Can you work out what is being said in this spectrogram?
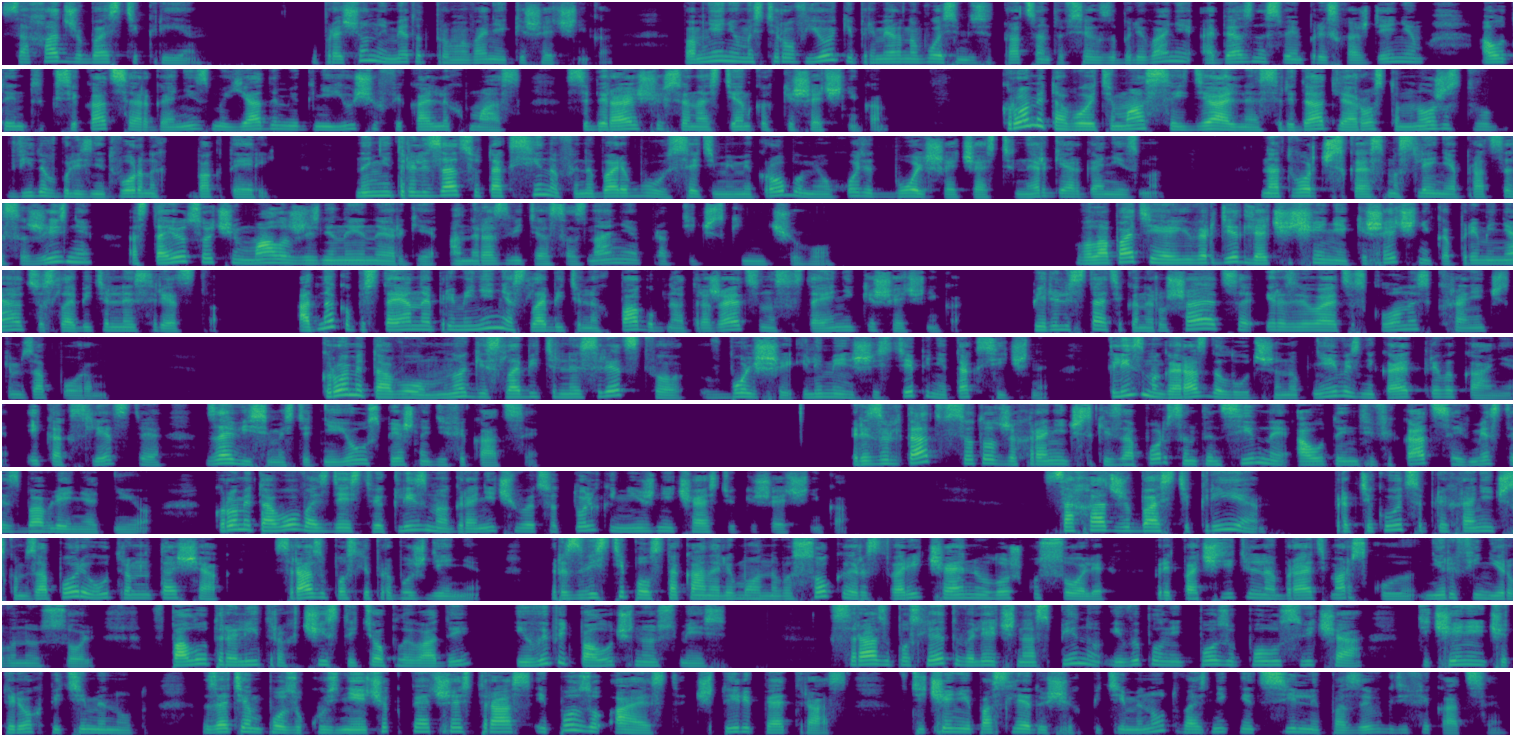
Сахаджа Басти Крия. Упрощенный метод промывания кишечника. По мнению мастеров йоги, примерно 80% всех заболеваний обязаны своим происхождением аутоинтоксикации организма ядами гниющих фекальных масс, собирающихся на стенках кишечника. Кроме того, эти массы – идеальная среда для роста множества видов болезнетворных бактерий. На нейтрализацию токсинов и на борьбу с этими микробами уходит большая часть энергии организма. На творческое осмысление процесса жизни остается очень мало жизненной энергии, а на развитие сознания практически ничего. В аллопатии и аюверде для очищения кишечника применяются слабительные средства. Однако постоянное применение слабительных пагубно отражается на состоянии кишечника. Перистатика нарушается и развивается склонность к хроническим запорам. Кроме того, многие слабительные средства в большей или меньшей степени токсичны – Клизма гораздо лучше, но к ней возникает привыкание и, как следствие, зависимость от нее успешной дефекации. Результат – все тот же хронический запор с интенсивной аутоидентификацией вместо избавления от нее. Кроме того, воздействие клизмы ограничивается только нижней частью кишечника. Сахаджи басти крия практикуется при хроническом запоре утром натощак, сразу после пробуждения. Развести полстакана лимонного сока и растворить чайную ложку соли, предпочтительно брать морскую, нерафинированную соль, в полутора литрах чистой теплой воды и выпить полученную смесь. Сразу после этого лечь на спину и выполнить позу полусвеча в течение 4-5 минут. Затем позу кузнечик 5-6 раз и позу аист 4-5 раз. В течение последующих 5 минут возникнет сильный позыв к дефекации.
